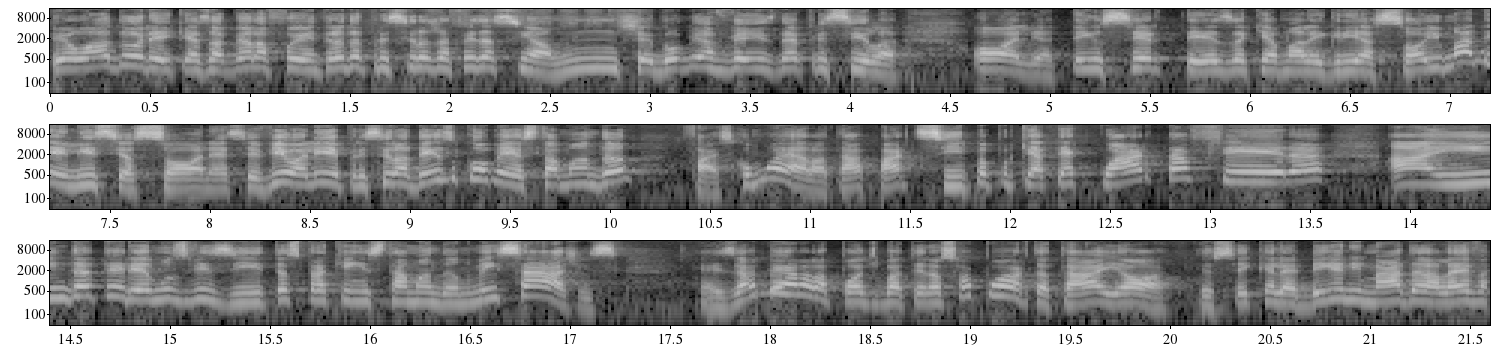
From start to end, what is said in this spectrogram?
Eu adorei que a Isabela foi entrando, a Priscila já fez assim, ó. Hum, chegou minha vez, né, Priscila? Olha, tenho certeza que é uma alegria só e uma delícia só, né? Você viu ali, Priscila, desde o começo, tá mandando? Faz como ela, tá? Participa, porque até quarta-feira ainda teremos visitas para quem está mandando mensagens. A Isabela, ela pode bater na sua porta, tá? E ó, eu sei que ela é bem animada, ela leva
